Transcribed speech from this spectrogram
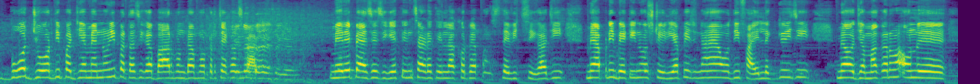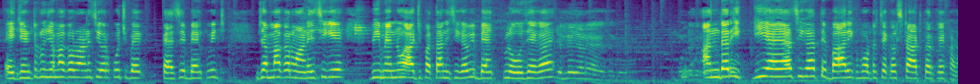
ਬਹੁਤ ਜ਼ੋਰ ਦੀ ਭੱਜੀ ਹਾਂ ਮੈਨੂੰ ਨਹੀਂ ਪਤਾ ਸੀਗਾ ਬਾਹਰ ਮੁੰਡਾ ਮੋਟਰਸਾਈਕਲ ਸਟਾਰਟ ਮੇਰੇ ਪੈਸੇ ਸੀਗੇ 3 3.5 ਲੱਖ ਰੁਪਏ ਪਰਸ ਦੇ ਵਿੱਚ ਸੀਗਾ ਜੀ। ਮੈਂ ਆਪਣੀ ਬੇਟੀ ਨੂੰ ਆਸਟ੍ਰੇਲੀਆ ਭੇਜਣਾ ਹੈ ਉਹਦੀ ਫਾਈਲ ਲੱਗੀ ਹੋਈ ਸੀ। ਮੈਂ ਉਹ ਜਮ੍ਹਾਂ ਕਰਵਾ ਉਹਨੇ ਏਜੰਟ ਨੂੰ ਜਮ੍ਹਾਂ ਕਰਵਾਉਣੇ ਸੀ ਔਰ ਕੁਝ ਪੈਸੇ ਬੈਂਕ ਵਿੱਚ ਜਮ੍ਹਾਂ ਕਰਵਾਉਣੇ ਸੀਗੇ। ਵੀ ਮੈਨੂੰ ਅੱਜ ਪਤਾ ਨਹੀਂ ਸੀਗਾ ਵੀ ਬੈਂਕ ਕਲੋਜ਼ ਹੈਗਾ। ਕਿੰਨੇ ਜਣੇ ਆਏ ਦੇ ਅੰਦਰ ਇੱਕ ਹੀ ਆਇਆ ਸੀਗਾ ਤੇ ਬਾਹਰ ਇੱਕ ਮੋਟਰਸਾਈਕਲ ਸਟਾਰਟ ਕਰਕੇ ਖੜਾ।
